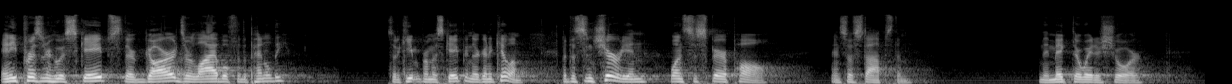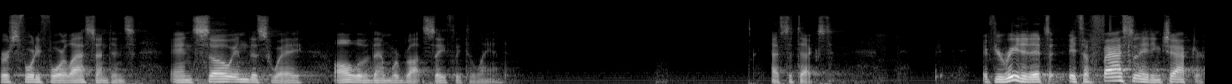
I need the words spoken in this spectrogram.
any prisoner who escapes, their guards are liable for the penalty. So to keep him from escaping, they're going to kill him. But the centurion wants to spare Paul, and so stops them. And they make their way to shore. Verse 44, last sentence. And so in this way, all of them were brought safely to land. That's the text. If you read it, it's, it's a fascinating chapter.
